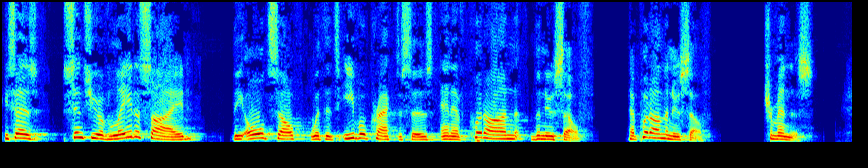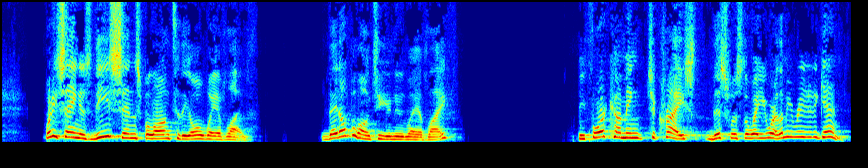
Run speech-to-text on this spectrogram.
He says, Since you have laid aside the old self with its evil practices and have put on the new self, have put on the new self. Tremendous. What he's saying is these sins belong to the old way of life. They don't belong to your new way of life. Before coming to Christ, this was the way you were. Let me read it again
